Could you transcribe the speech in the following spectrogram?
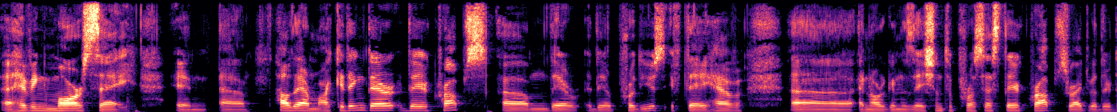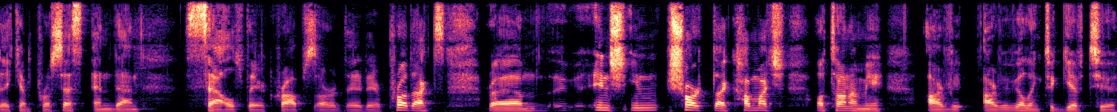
uh, having more say in uh, how they are marketing their their crops, um, their their produce. If they have uh, an organization to process their crops, right? Whether they can process and then sell their crops or their, their products. Um, in in short, like how much autonomy are we are we willing to give to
